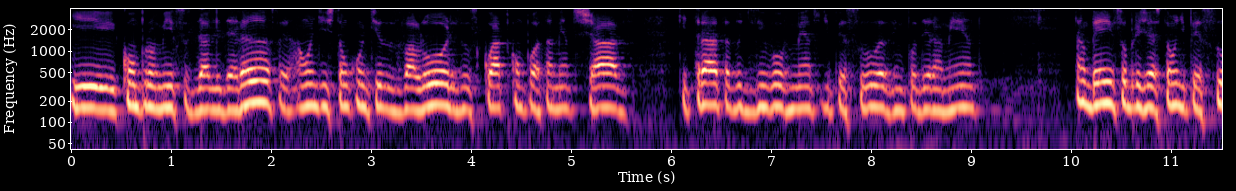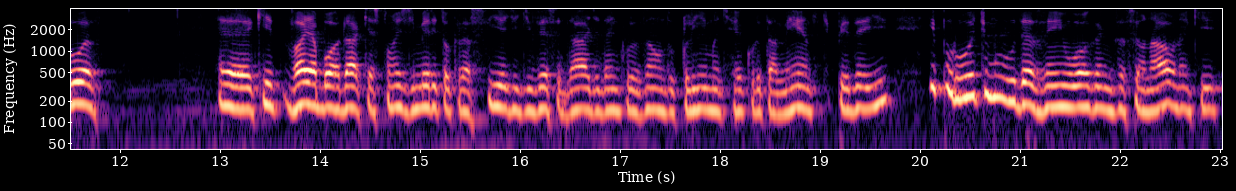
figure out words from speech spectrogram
e compromissos da liderança, onde estão contidos os valores, os quatro comportamentos chaves que trata do desenvolvimento de pessoas, empoderamento, também sobre gestão de pessoas, é, que vai abordar questões de meritocracia, de diversidade, da inclusão do clima, de recrutamento, de PDI. E, por último, o desenho organizacional, né, que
